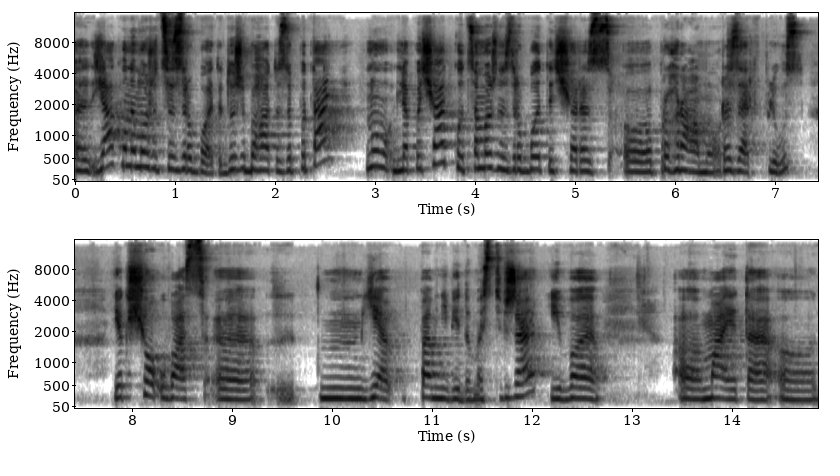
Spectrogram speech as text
Е, Як вони можуть це зробити? Дуже багато запитань. Ну, для початку це можна зробити через е, програму Резерв Плюс. Якщо у вас е, є певні відомості вже, і ви е, маєте е,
